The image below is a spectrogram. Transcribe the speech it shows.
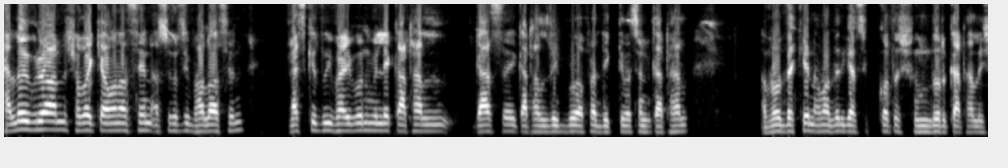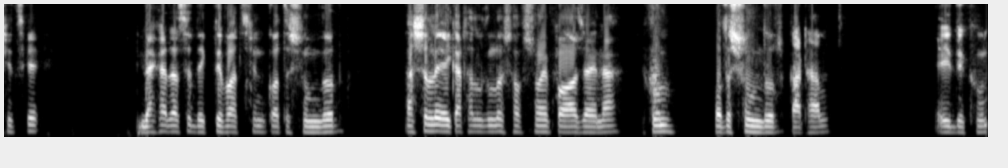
হ্যালো ইব্রান সবাই কেমন আছেন? আশা করছি ভালো আছেন। আজকে দুই ভাই বোন মিলে কাঁঠাল গাছে কাঁঠাল দেখব। আপনারা দেখতে পাচ্ছেন কাঁঠাল। আপনারা দেখেন আমাদের গাছে কত সুন্দর কাঁঠাল এসেছে। দেখা যাচ্ছে, দেখতে পাচ্ছেন কত সুন্দর। আসলে এই কাঁঠালগুলো সবসময় পাওয়া যায় না। দেখুন, কত সুন্দর কাঁঠাল। এই দেখুন।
